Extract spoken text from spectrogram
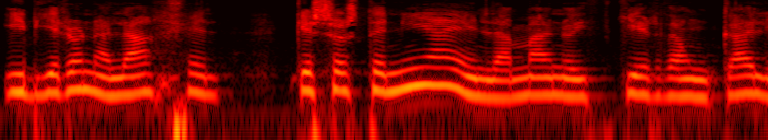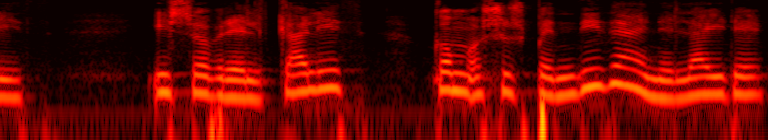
y vieron al ángel que sostenía en la mano izquierda un cáliz y sobre el cáliz, como suspendida en el aire,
